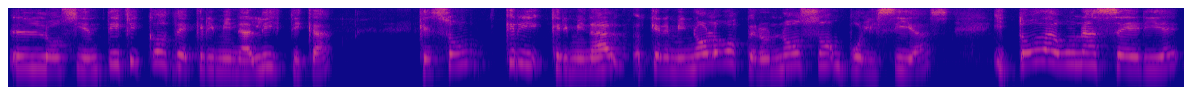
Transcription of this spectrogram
los científicos de criminalística, que son criminal, criminólogos, pero no son policías, y toda una serie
